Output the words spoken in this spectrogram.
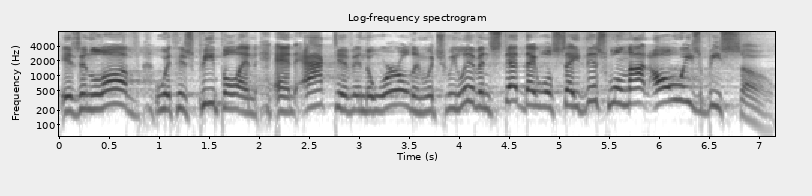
is in love with his people and, and active in the world in which we live. Instead, they will say, This will not always be so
